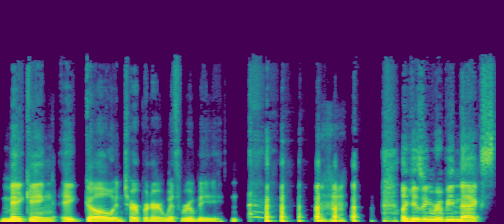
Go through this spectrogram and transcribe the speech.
making a Go interpreter with Ruby. Mhm. like using Ruby next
